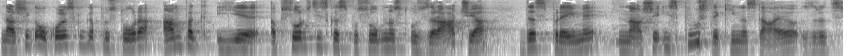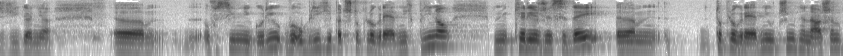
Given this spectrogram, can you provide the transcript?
našega okoljskega prostora, ampak je absorpcijska sposobnost ozračja, da sprejme naše izpuste, ki nastajajo zaradi sežiganja um, fosilnih goriv v obliki pač toplogrednih plinov, ker je že sedaj um, toplogredni učinek na našem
